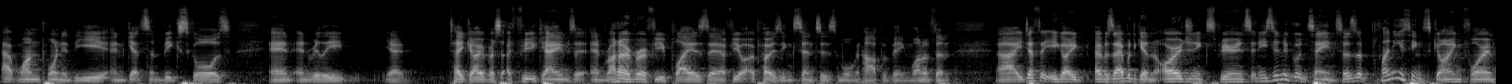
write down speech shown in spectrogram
at one point of the year and get some big scores and, and really you know, take over a few games and run over a few players there, a few opposing centres, Morgan Harper being one of them. Uh, he definitely got, he was able to get an origin experience, and he's in a good team. So there's plenty of things going for him.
